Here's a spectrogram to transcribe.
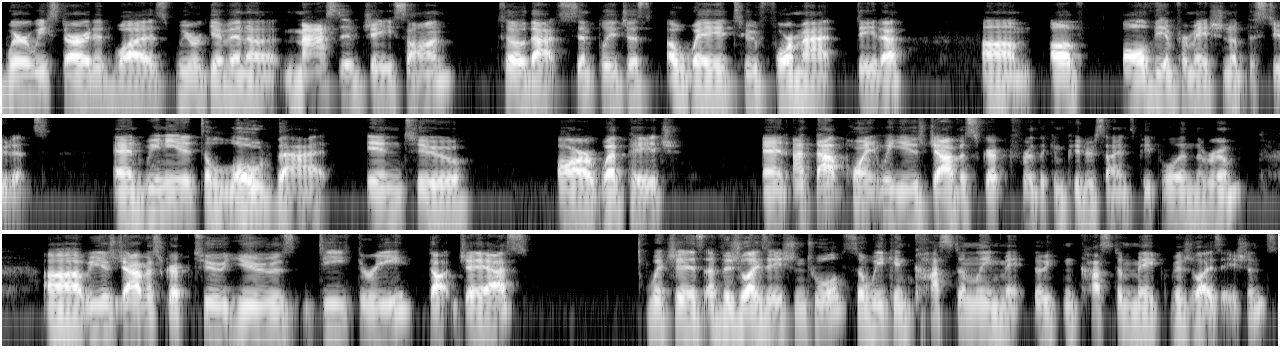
where we started was we were given a massive JSON. So that's simply just a way to format data um, of all the information of the students. And we needed to load that into our web page. And at that point, we used JavaScript for the computer science people in the room. Uh, we used JavaScript to use d3.js, which is a visualization tool. So we can customly make we can custom make visualizations.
